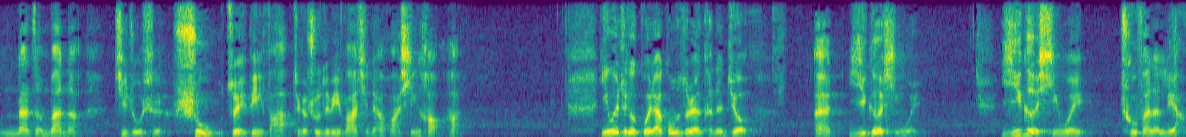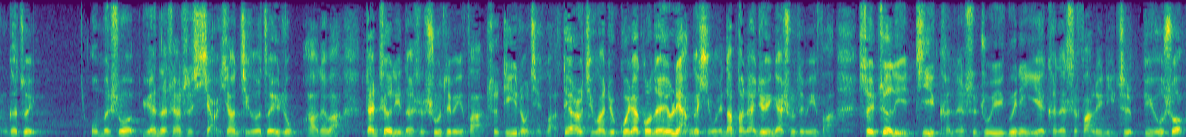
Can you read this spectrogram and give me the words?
那怎么办呢？记住是数罪并罚，这个数罪并罚，请大家画星号哈。因为这个国家工作人员可能就，呃，一个行为，一个行为触犯了两个罪。我们说原则上是想象竞合责一重啊，对吧？但这里呢是数罪并罚，是第一种情况。第二种情况就国家工作人员有两个行为，那本来就应该数罪并罚。所以这里既可能是注意规定，也可能是法律理智。比如说，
